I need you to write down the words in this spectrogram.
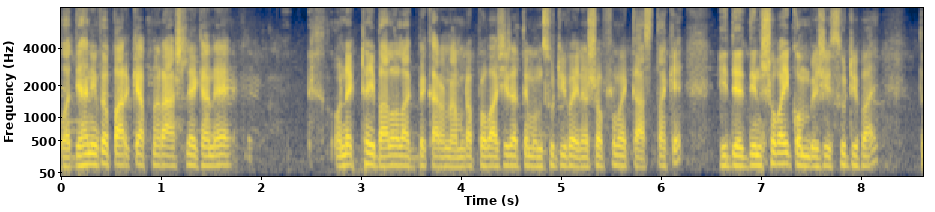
Wadi Hanifa পার্কে আপনারা আসলে এখানে অনেকটাই ভালো লাগবে, কারণ আমরা প্রবাসীরা তেমন ছুটি পাই না, সবসময় কাজ থাকে, ঈদের দিন সবাই কম বেশি ছুটি পায়। তো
